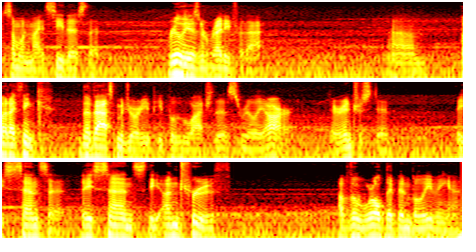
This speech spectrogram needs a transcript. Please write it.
someone might see this that really isn't ready for that. Um, but I think the vast majority of people who watch this really are. They're interested. They sense it. They sense the untruth of the world they've been believing in.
